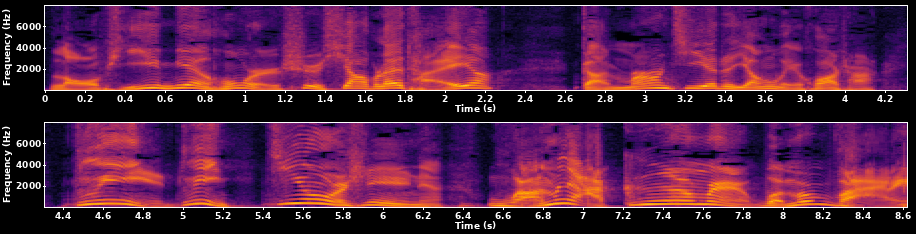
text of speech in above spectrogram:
老皮面红耳赤下不来台呀，赶忙接着杨伟话茬：“对对，就是呢，我们俩哥们儿，我们玩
